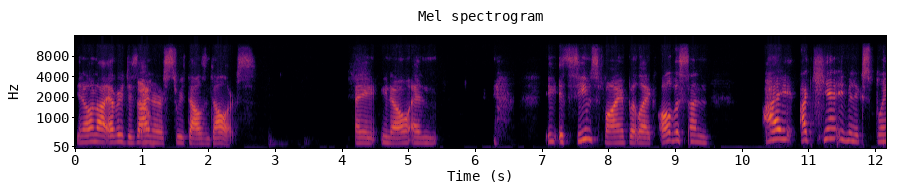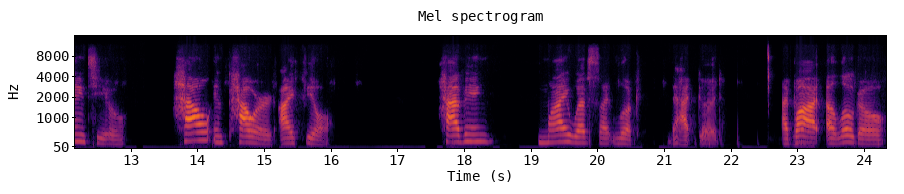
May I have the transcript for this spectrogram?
You know, not every designer yeah. is three thousand dollars. And you know, and it, it seems fine, but like all of a sudden, I I can't even explain to you how empowered I feel having my website look that good. I bought a logo,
